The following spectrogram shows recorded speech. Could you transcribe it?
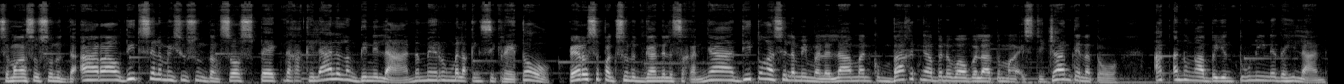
Sa mga susunod na araw, dito sila may susundang sospek na kakilala lang din nila na merong malaking sikreto. Pero sa pagsunod nga nila sa kanya, dito nga sila may malalaman kung bakit nga ba nawawala itong mga estudyante na to at ano nga ba yung tunay na dahilan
